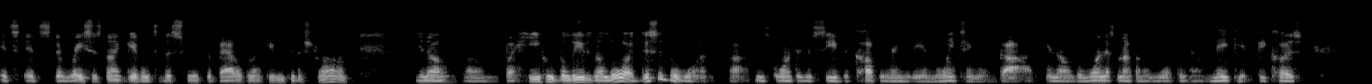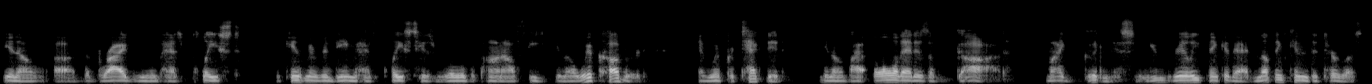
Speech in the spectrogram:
it's it's the race is not given to the swift, the battle's not given to the strong. You know, um, but he who believes in the Lord, this is the one uh, who's going to receive the covering, the anointing of God. You know, the one that's not going to walk around naked because you know, uh, the bridegroom has placed, the kinsman redeemer has placed his robe upon our feet. You know, we're covered and we're protected, you know, by all that is of God. My goodness, and you really think of that. Nothing can deter us.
